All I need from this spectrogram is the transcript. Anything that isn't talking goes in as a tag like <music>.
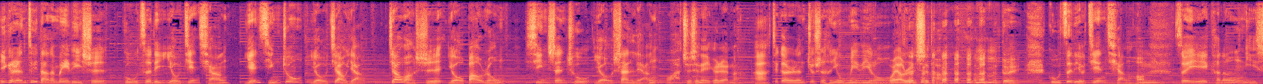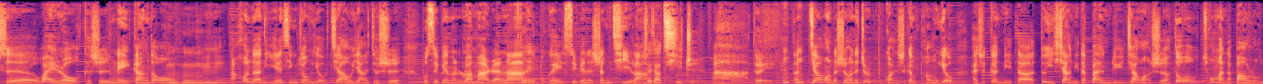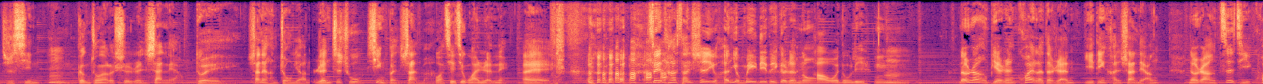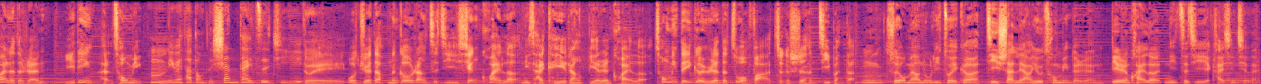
一个人最大的魅力是骨子里有坚强，言行中有教养，交往时有包容。心深处有善良，哇，这是哪个人呢？啊，这个人就是很有魅力喽。我要认识他。<laughs> 对，骨子里有坚强哈，所以可能你是外柔，可是内刚的哦。嗯，然后呢，你言行中有教养，就是不随便的乱骂人啦，也不可以随便的生气啦。这叫气质啊。对，那交往的时候呢，就是不管是跟朋友，还是跟你的对象、你的伴侣交往时，都充满了包容之心。嗯，更重要的是人善良。对。善良很重要，人之初性本善嘛。哇，接近完人呢，哎，所以他才是有很有魅力的一个人哦。好，我努力。嗯，能让别人快乐的人一定很善良。能让自己快乐的人一定很聪明。嗯，因为他懂得善待自己。对，我觉得能够让自己先快乐，你才可以让别人快乐。聪明的一个人的做法，这个是很基本的。嗯，所以我们要努力做一个既善良又聪明的人，别人快乐，你自己也开心起来。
